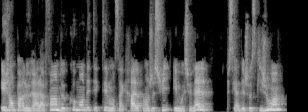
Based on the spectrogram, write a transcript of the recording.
et j'en parlerai à la fin de comment détecter mon sacral quand je suis émotionnelle, puisqu'il y a des choses qui jouent. Hein.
